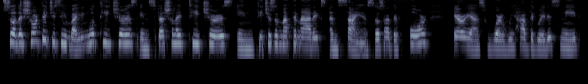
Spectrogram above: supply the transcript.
so the shortage is in bilingual teachers in special ed teachers in teachers of mathematics and science those are the four areas where we have the greatest need.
